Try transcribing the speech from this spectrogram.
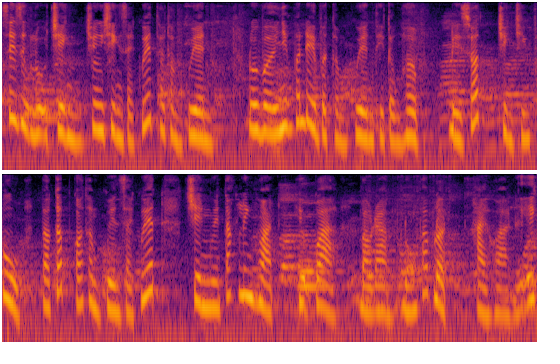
xây dựng lộ trình, chương trình giải quyết theo thẩm quyền. Đối với những vấn đề vượt thẩm quyền thì tổng hợp, đề xuất trình chính phủ và cấp có thẩm quyền giải quyết trên nguyên tắc linh hoạt, hiệu quả, bảo đảm đúng pháp luật, hài hòa lợi ích.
